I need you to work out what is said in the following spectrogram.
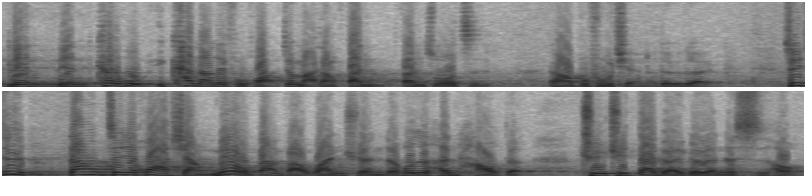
连连客户一看到那幅画，就马上翻翻桌子，然后不付钱了，对不对？所以就是当这些画像没有办法完全的或者很好的去去代表一个人的时候，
